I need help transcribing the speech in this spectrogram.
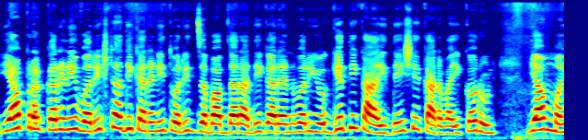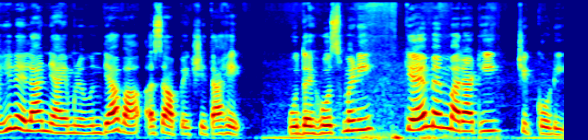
या प्रकरणी वरिष्ठ अधिकाऱ्यांनी त्वरित जबाबदार अधिकाऱ्यांवर योग्य ती कायदेशीर कारवाई करून या महिलेला न्याय मिळवून द्यावा असं अपेक्षित आहे. Uday Hosmani K M M Marathi Chikkodi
